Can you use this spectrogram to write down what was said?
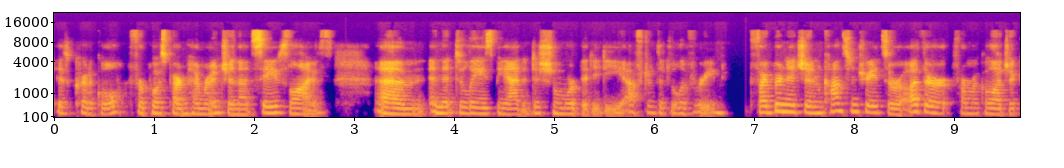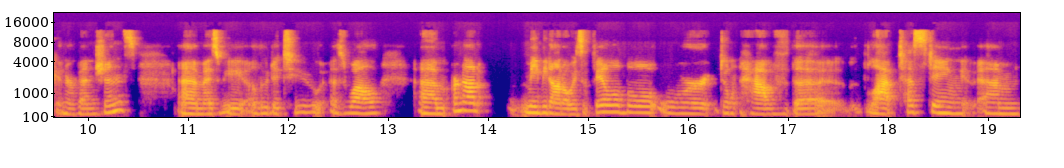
is critical for postpartum hemorrhage and that saves lives um, and that delays may add additional morbidity after the delivery. Fibrinogen concentrates or other pharmacologic interventions, um, as we alluded to as well, um, are not maybe not always available or don't have the lab testing um,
